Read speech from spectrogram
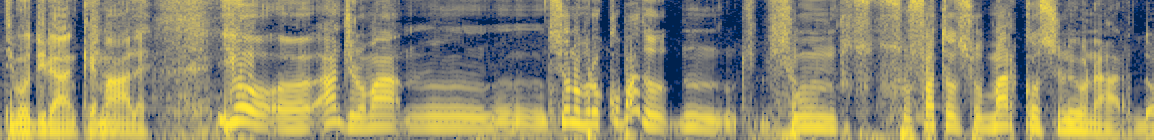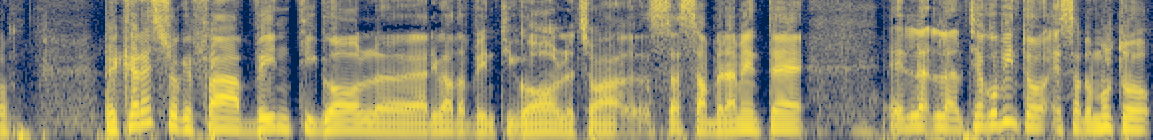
ti può dire anche male. Io, eh, Angelo, ma mh, mm, sono preoccupato mh, mm, su, sul fatto su Marcos Leonardo. Perché adesso che fa 20 gol, è arrivato a 20 gol, insomma, sta, sta veramente la, la, Tiago Pinto è stato molto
